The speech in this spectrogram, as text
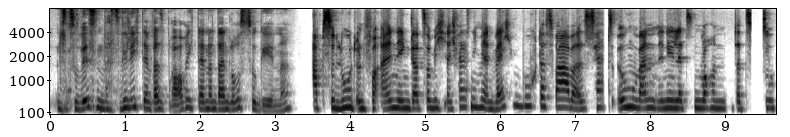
zu wissen, was will ich denn, was brauche ich denn und dann loszugehen, ne? Absolut. Und vor allen Dingen, dazu habe ich, ich weiß nicht mehr, in welchem Buch das war, aber es hat irgendwann in den letzten Wochen dazu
